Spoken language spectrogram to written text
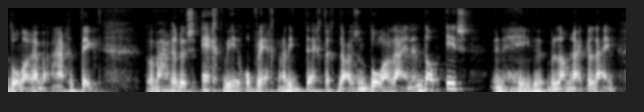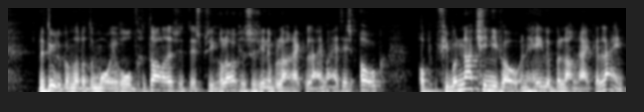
dollar hebben aangetikt. We waren dus echt weer op weg naar die 30.000 dollar lijn. En dat is een hele belangrijke lijn. Natuurlijk omdat het een mooi rond getal is. Het is psychologisch gezien een belangrijke lijn. Maar het is ook op Fibonacci-niveau een hele belangrijke lijn.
